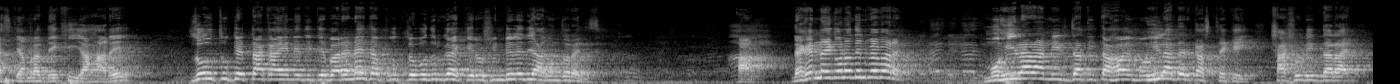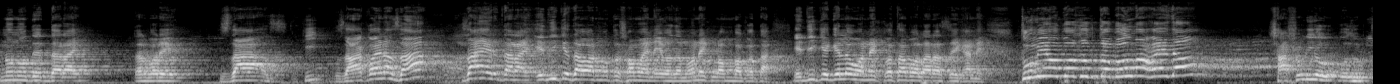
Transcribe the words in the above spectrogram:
আজকে আমরা দেখি, আহারে, যৌতুকের টাকা এনে দিতে পারে নাই, তা পুত্রবধূর গায়ে কেরোসিন ঢেলে দিয়ে আগুন ধরাই দিছে। হ্যাঁ দেখেন নাই কোনোদিন ব্যাপারে? মহিলারা নির্যাতিতা হয় মহিলাদের কাছ থেকেই, শাশুড়ির দ্বারায়, ননদের দ্বারায়, তারপরে যা, কি? যা কয় না, যা জায়ের দ্বারায়, এদিকে যাওয়ার মতো সময় নেই বাদান অনেক লম্বা কথা। এদিকে গেলেও অনেক কথা বলার আছে এখানে। তুমি উপযুক্ত বৌমা হয়ে যাও শাশুড়িও উপযুক্ত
